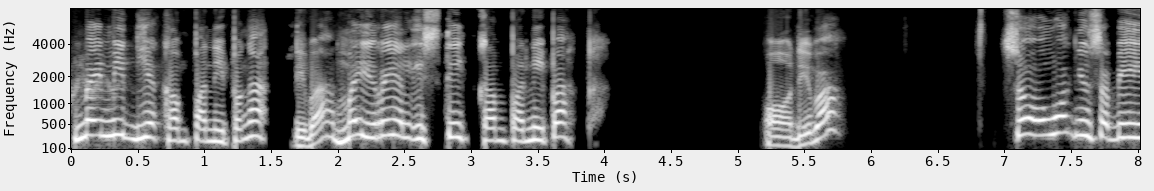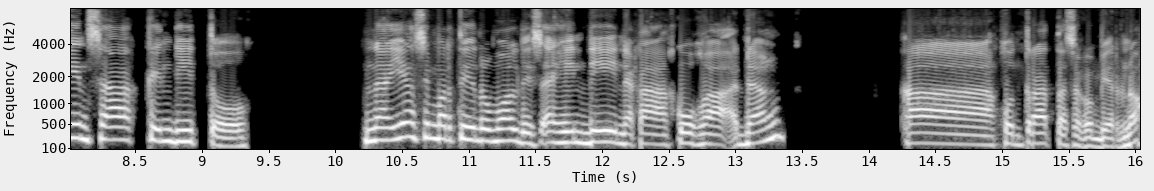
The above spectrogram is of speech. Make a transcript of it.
May media company pa nga, di ba? May real estate company pa. O, di ba? So, huwag niyo sabihin sa akin dito na yan si Martin Romualdez ay hindi nakakuha ng ah, kontrata sa gobyerno.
